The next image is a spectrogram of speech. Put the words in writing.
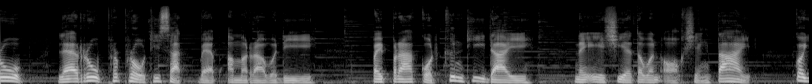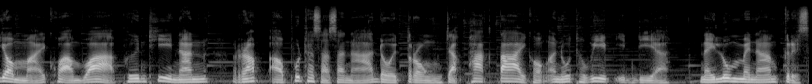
รูปและรูปพระโพธิสัตว์แบบอมราวดี ไปปรากฏขึ้นที่ใด ในเอเชียตะวันออกเฉียงใต้ ก็ย่อมหมายความว่าพื้นที่นั้นรับเอาพุทธศาสนาโดยตรงจากภาคใต้ของอนุทวีปอินเดียในลุ่มแม่น้ำกฤษ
